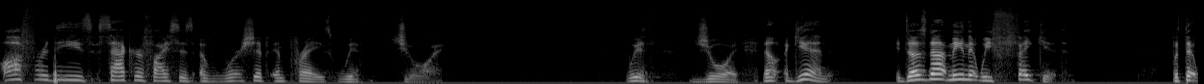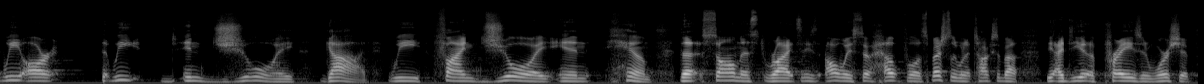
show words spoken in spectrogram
offer these sacrifices of worship and praise with joy. With joy. Now, again, it does not mean that we fake it, but that we are, that we enjoy God. We find joy in Him. The psalmist writes, and he's always so helpful, especially when it talks about the idea of praise and worship.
